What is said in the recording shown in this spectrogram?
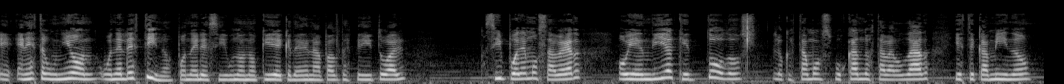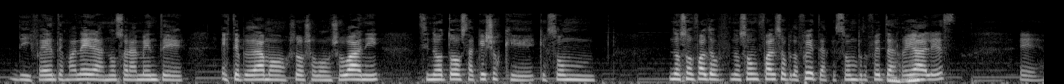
en esta unión o en el destino, ponerle si uno no quiere creer en la parte espiritual, sí podemos saber hoy en día que todos lo que estamos buscando esta verdad y este camino de diferentes maneras, no solamente este programa Giorgio Bon Giovanni, sino todos aquellos que, que son no son falsos no son falsos profetas, que son profetas reales, eh,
